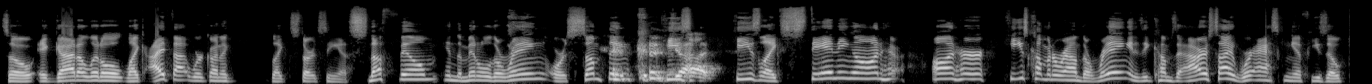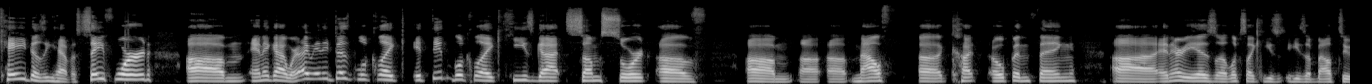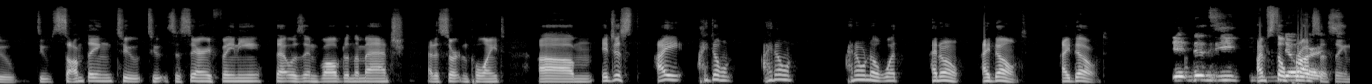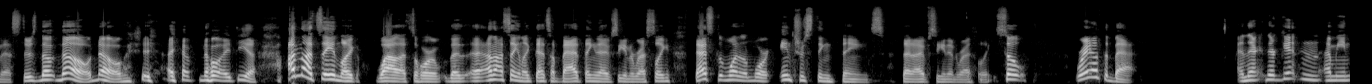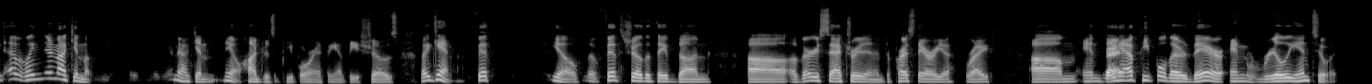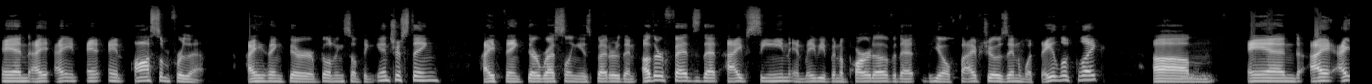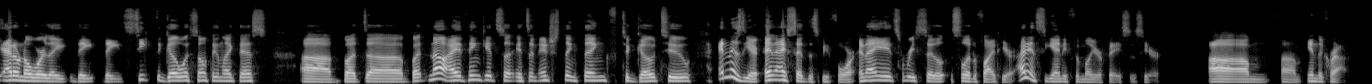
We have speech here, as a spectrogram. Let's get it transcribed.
So it got a little like I thought we going to like start seeing a snuff film in the middle of the ring or something. He's God. he's like standing on her on her. He's coming around the ring, and as he comes to our side, we're asking if he's okay. Does he have a safe word? Um, and it got weird. I mean, it does look like it did look like he's got some sort of um, uh, uh, mouth uh, cut open thing. Uh, and there he is. Looks like he's he's about to do something to to Sari Feeney that was involved in the match at a certain point. Um, it just I I don't I don't I don't know what I don't I don't I don't. It, it- you- I'm still no processing this. There's no no no. I have no idea. I'm not saying like wow that's a horrible. That, I'm not saying like that's a bad thing that I've seen in wrestling. That's the one of the more interesting things that I've seen in wrestling. So right off the bat, and they're they're getting. I mean, I mean they're not getting. You're not getting you know hundreds of people or anything at these shows. But again, fifth you know the fifth show that they've done, uh, a very saturated and depressed area, right? Um, and they Right. have people that are there and really into it, and I, I and, and awesome for them. I think they're building something interesting. I think their wrestling is better than other feds that I've seen and maybe been a part of. That you know, five shows in, what they look like. Um, and I, I, I don't know where they, they, they seek to go with something like this. Uh, but uh, but no, I think it's a it's an interesting thing to go to. And as the and I said this before, and I it's re solidified here. I didn't see any familiar faces here um, um, in the crowd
